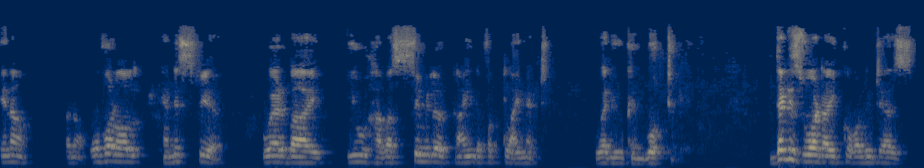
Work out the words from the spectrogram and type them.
in a an overall hemisphere whereby you have a similar kind of a climate where you can work together that is what i call it as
